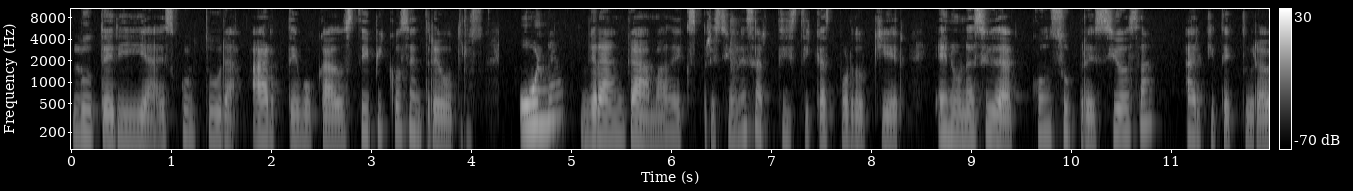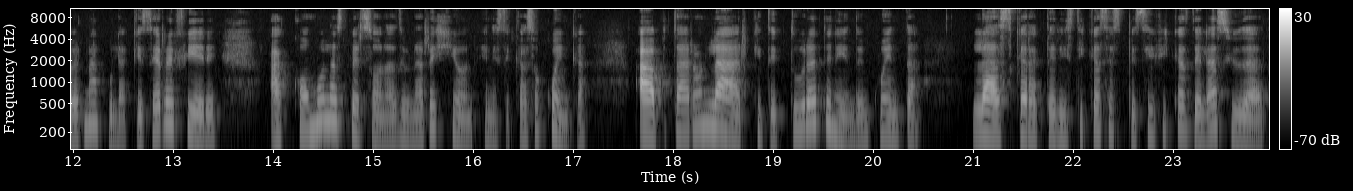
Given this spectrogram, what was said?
lutería, escultura, arte, bocados típicos, entre otros. Una gran gama de expresiones artísticas por doquier en una ciudad con su preciosa arquitectura vernácula, que se refiere a cómo las personas de una región, en este caso Cuenca, adaptaron la arquitectura teniendo en cuenta las características específicas de la ciudad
